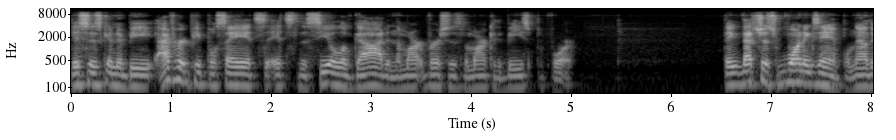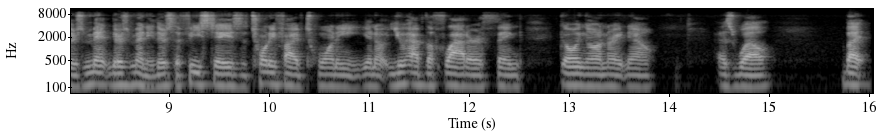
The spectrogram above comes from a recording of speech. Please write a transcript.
this is going to be I've heard people say it's it's the seal of God in the mark versus the mark of the beast before. Think that's just one example. Now there's many, there's many. There's the feast days, the 2520, you know, you have the flat earth thing going on right now as well. But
